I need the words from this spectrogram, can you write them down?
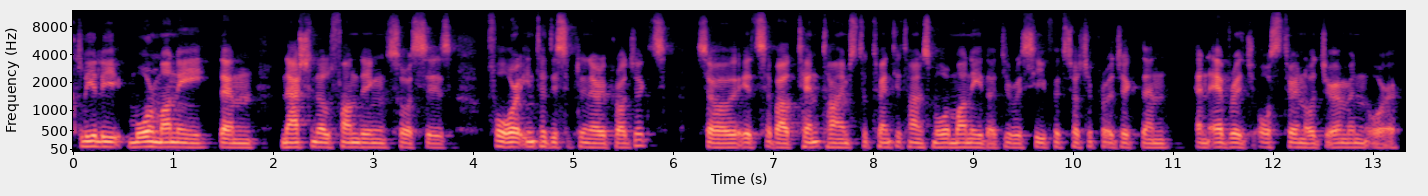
clearly more money than national funding sources for interdisciplinary projects. So it's about 10 times to 20 times more money that you receive with such a project than an average Austrian or German or,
